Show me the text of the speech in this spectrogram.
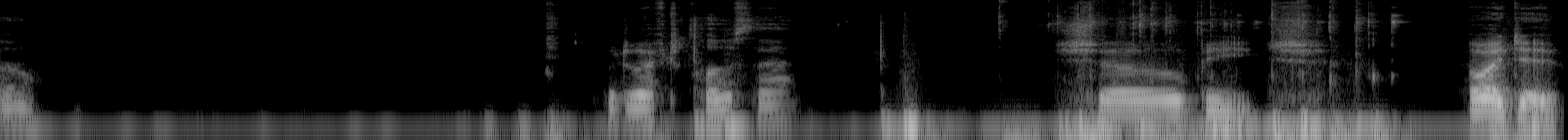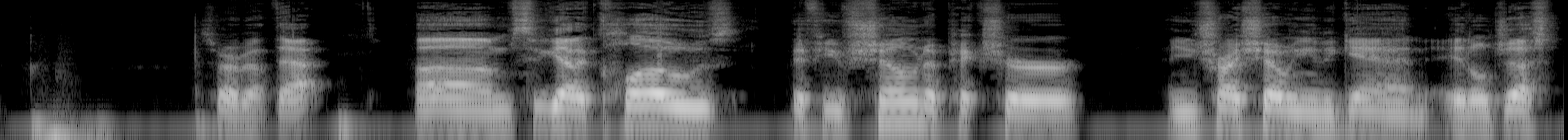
Oh. Do I have to close that? Show beach. Oh, I do. Sorry about that. Um, so you got to close. If you've shown a picture and you try showing it again, it'll just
